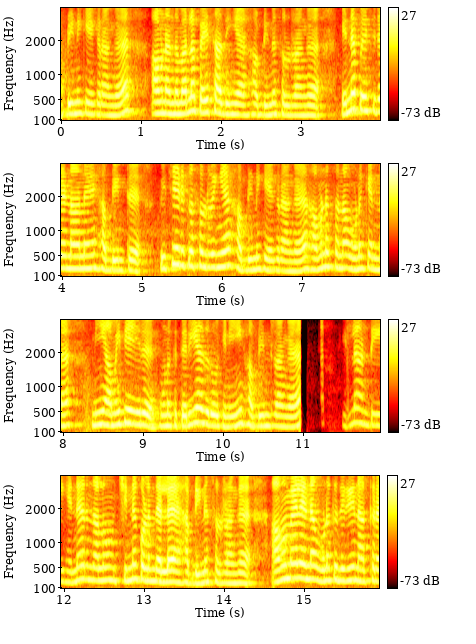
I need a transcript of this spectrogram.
அப்படின்னு கேட்குறாங்க அவனை அந்த மாதிரிலாம் பேசாதீங்க அப்படின்னு சொல்கிறாங்க என்ன பேசிட்டேன் நானே? அப்படின்ட்டு. பிச்சை எடுக்க சொல்கிறீங்க அப்படின்னு கேட்குறாங்க அவனை சொன்னால் உனக்கு என்ன? நீ அமைதியாக இரு. உனக்கு தெரியாது ரோஹிணி. அப்படின்றாங்க. இல்லை ஆண்டி என்ன இருந்தாலும் சின்ன குழந்தைல்ல அப்படின்னு சொல்கிறாங்க அவன் மேலே என்ன உனக்கு திடீர்னு அக்கற?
